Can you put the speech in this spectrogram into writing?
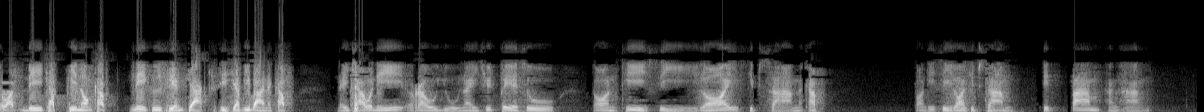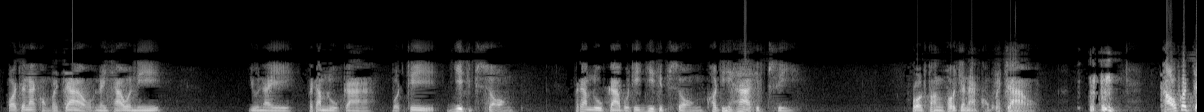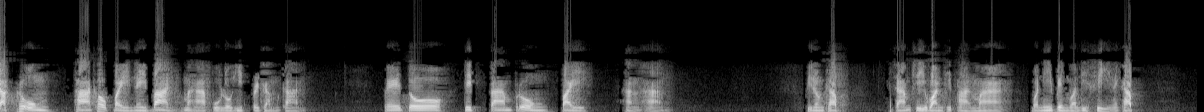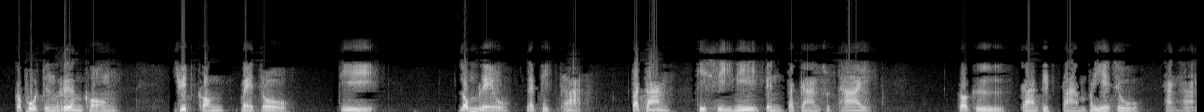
สวัสดีครับพี่น้องครับ นี่คือเสียงจากศิษยาพิบาลนะครับ ในเช้าวันนี้เราอยู่ในชีวิตพระเยซู ตอนที่ 413 นะครับ ตอนที่ 413 ติดตามห่างๆพระเจ้าของพระเจ้าในเช้าวันนี้ อยู่ในพระธรรมลูกาบทที่ 22 พระธรรมลูกาบทที่ 22 ข้อที่ 54 โปรดฟังพระเจ้าของพระเจ้า เขาก็จัดพระองค์พาเข้าไปในบ้านมหาปุโรหิตประจำการ เปโตรติดตามพระองค์ไปห่างๆ พี่น้องครับ สามสี่วันที่ผ่านมา วันนี้เป็นวันที่สี่นะครับ ก็พูดถึงเรื่องของชีวิตของเปโตรที่ล้มเหลวและผิดพลาด ประการที่สี่นี้เป็นประการสุดท้าย ก็คือการติดตามพระเยซู ห่าง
